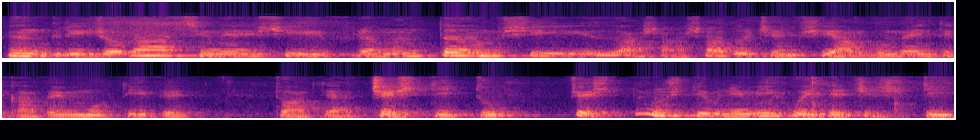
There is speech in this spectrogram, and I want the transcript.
îngrijorați, ne și frământăm și așa, și aducem și argumente că avem motive toate. Ce știi tu? Ce știi? Nu știu nimic, uite ce știi.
